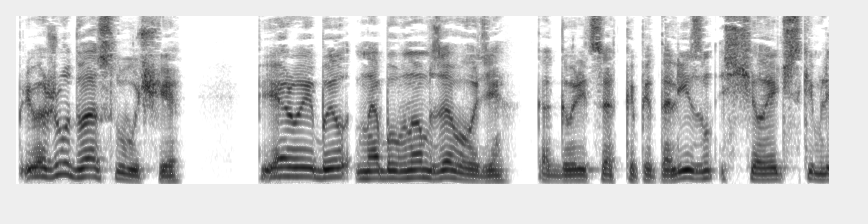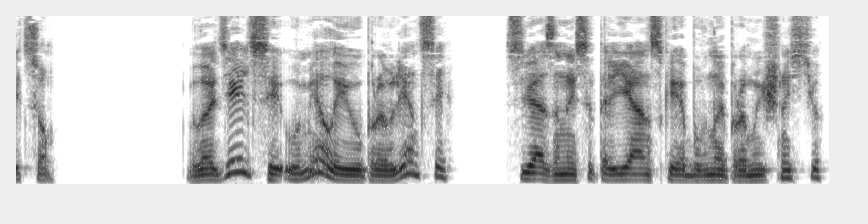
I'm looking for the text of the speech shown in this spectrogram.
Привожу два случая. Первый был на обувном заводе, как говорится, капитализм с человеческим лицом. Владельцы, умелые управленцы, связанные с итальянской обувной промышленностью,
